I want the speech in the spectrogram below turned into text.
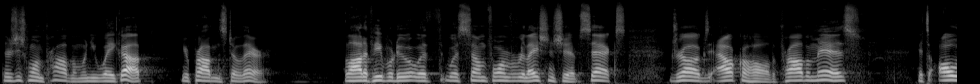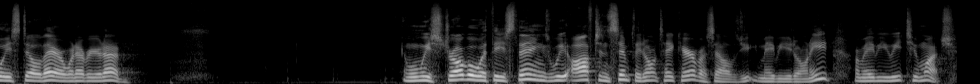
There's just one problem. When you wake up, your problem's still there. A lot of people do it with, with some form of relationship, sex, drugs, alcohol. The problem is, it's always still there whenever you're done. And when we struggle with these things, we often simply don't take care of ourselves. You, maybe you don't eat, or maybe you eat too much.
